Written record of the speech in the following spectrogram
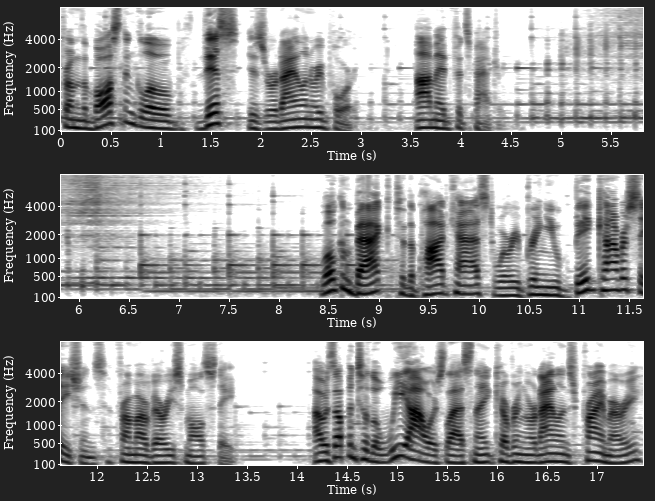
From the Boston Globe, this is Rhode Island Report. I'm Ed Fitzpatrick. Welcome back to the podcast where we bring you big conversations from our very small state. I was up until the wee hours last night covering Rhode Island's primary.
